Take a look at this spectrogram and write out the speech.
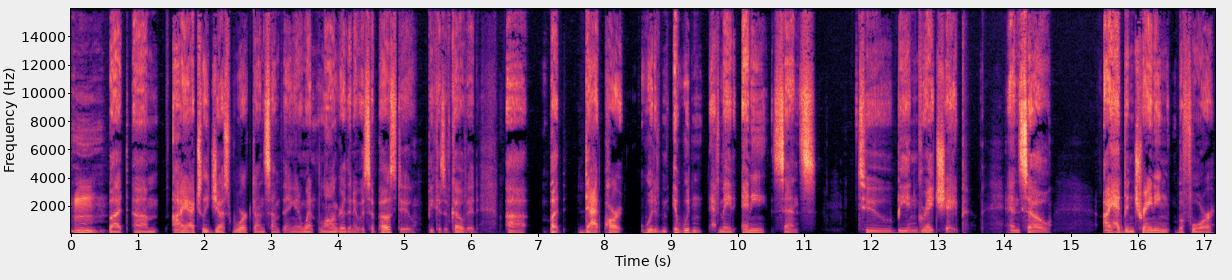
Mm. But um I actually just worked on something and went longer than it was supposed to because of COVID. Uh but that part would have it wouldn't have made any sense to be in great shape. And so I had been training before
